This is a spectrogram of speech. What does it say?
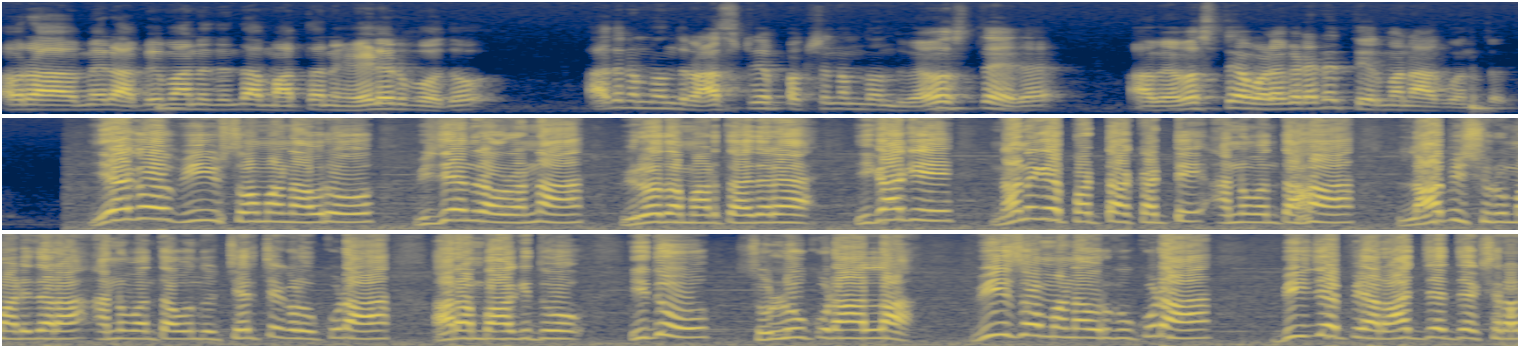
ಅವರ ಮೇಲೆ ಅಭಿಮಾನದಿಂದ ಆ ಮಾತನ್ನು ಹೇಳಿರ್ಬೋದು, ಆದರೆ ನಮ್ಮದೊಂದು ರಾಷ್ಟ್ರೀಯ ಪಕ್ಷ ನಮ್ಮದೊಂದು ವ್ಯವಸ್ಥೆ ಇದೆ, ಆ ವ್ಯವಸ್ಥೆ ಒಳಗಡೆನೆ ತೀರ್ಮಾನ ಆಗುವಂಥದ್ದು. ಹೇಗೋ ವಿ. ಸೋಮಣ್ಣ ಅವರು ವಿಜೇಂದ್ರ ಅವರನ್ನು ವಿರೋಧ ಮಾಡ್ತಾ ಇದ್ದಾರೆ. ಹೀಗಾಗಿ ನನಗೆ ಪಟ್ಟ ಕಟ್ಟಿ ಅನ್ನುವಂತಹ ಲಾಬಿ ಶುರು ಮಾಡಿದಾರ ಅನ್ನುವಂಥ ಒಂದು ಚರ್ಚೆಗಳು ಕೂಡ ಆರಂಭ ಆಗಿದ್ವು. ಇದು ಸುಳ್ಳು ಕೂಡ ಅಲ್ಲ. ವಿ ಸೋಮಣ್ಣ ಅವ್ರಿಗೂ ಕೂಡ ಬಿಜೆಪಿಯ ರಾಜ್ಯಾಧ್ಯಕ್ಷರ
